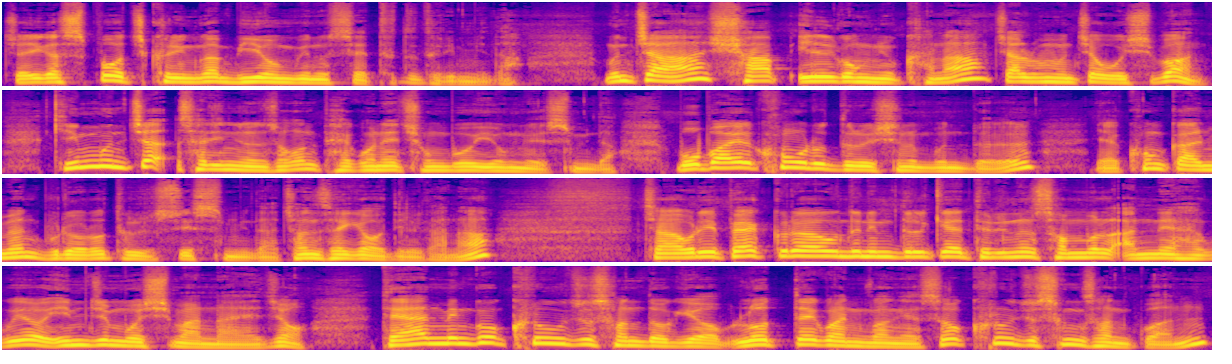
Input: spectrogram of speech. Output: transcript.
저희가 스포츠 크림과 미용 비누 세트도 드립니다. 문자 1061, 짧은 문자 50원, 긴 문자 사진 전송은 100원의 정보 이용료 있습니다. 모바일 콩으로 들으시는 분들 예, 콩 깔면 무료로 들을 수 있습니다. 전 세계 어딜 가나. 자, 우리 백그라운드님들께 드리는 선물 안내하고요. 임진모 씨 만나야죠. 대한민국 크루즈 선도기업 롯데관광에서 크루즈 승선권,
